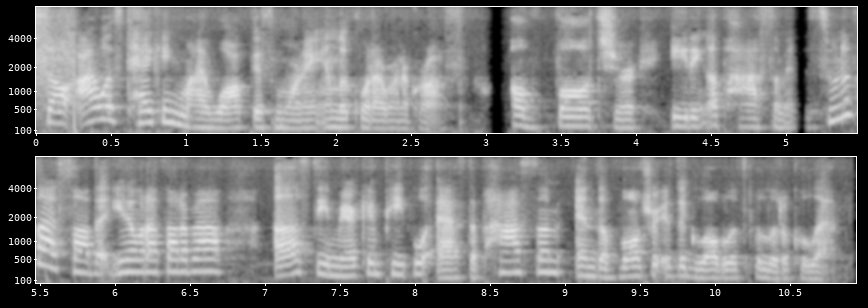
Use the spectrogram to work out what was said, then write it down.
So I was taking my walk this morning and look what I ran across. A vulture eating a possum. As soon as I saw that, you know what I thought about? Us, the American people, as the possum, and the vulture is the globalist political left.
